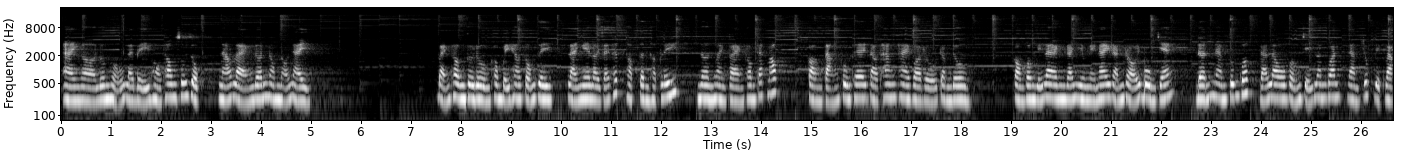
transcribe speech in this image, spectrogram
Ai ngờ lương hữu lại bị hồ thông xúi dục, não loạn đến nông nổi này. Bản thân thư đường không bị hao tổn gì, lại nghe lời giải thích hợp tình hợp lý, nên hoàn toàn không trách móc, còn tặng phu thê Tào Thăng hai vò rượu trầm đường. Còn Vân Vĩ Lan đã nhiều ngày nay rảnh rỗi buồn chán, đến Nam Tuấn Quốc đã lâu vẫn chỉ loanh quanh làm chút việc vặt,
